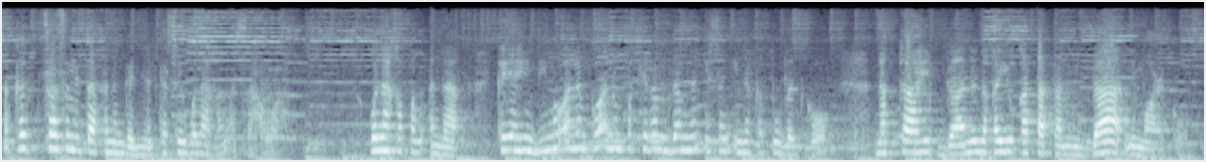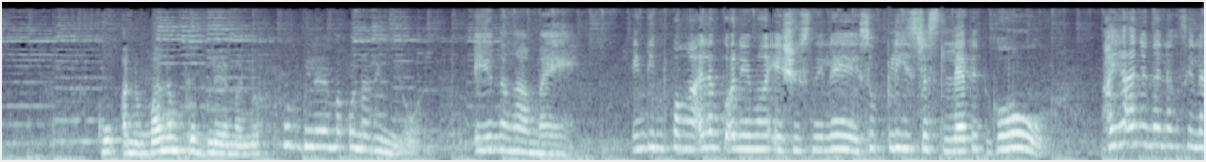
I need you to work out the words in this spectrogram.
nakagsasalita ka ng ganyan kasi wala kang asawa. Wala ka pang anak, kaya hindi mo alam kung anong pakiramdam ng isang ina katulad ko na kahit gano'n na kayo katatanda ni Marco. Kung ano man ang problema niyo, problema ko na rin yun. Eh, yun na nga, May. Hindi mo pa nga alam kung ano yung mga issues nila eh. So please, just let it go. Hayaan niyo na lang sila.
